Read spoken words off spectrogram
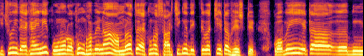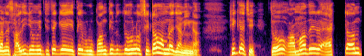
কিছুই দেখায়নি কোনো রকমভাবে না আমরা তো এখনও সার্চিংয়ে দেখতে পাচ্ছি এটা ভেস্টেড কবেই এটা মানে শালি জমিতে থেকে এতে রূপান্তরিত হলো সেটাও আমরা জানি না। ঠিক আছে? তো আমাদের একটান্ত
